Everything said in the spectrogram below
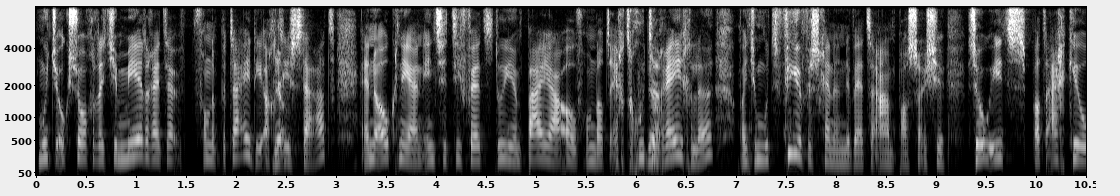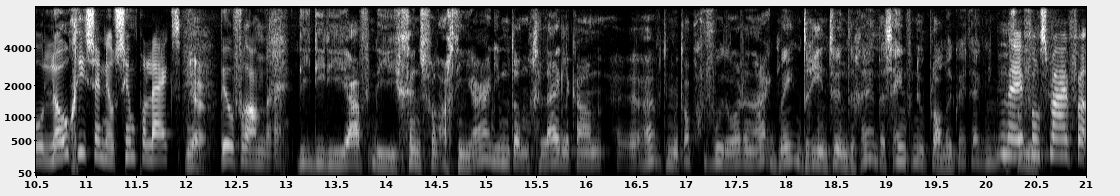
moet je ook zorgen dat je een meerderheid hebt van de partijen die achter Ja. je staat. En ook nee, een initiatiefwet doe je een paar jaar over om dat echt goed Ja. te regelen. Want je moet vier verschillende wetten aanpassen. Als je zoiets, wat eigenlijk heel logisch en heel simpel lijkt, Ja. wil veranderen. Die, die, die, ja, die grens van 18 jaar, die moet dan geleidelijk aan, eh, die moet opgevoerd worden naar, ik meen 23, hè? Dat is een van uw plannen. Ik weet eigenlijk niet meer. Nee, van volgens mij. Van,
